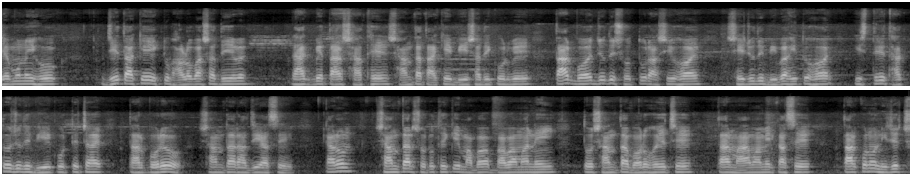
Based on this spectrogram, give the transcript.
যেমনই হোক, যে তাকে একটু ভালোবাসা দিয়ে রাখবে, তার সাথে শান্তা তাকে বিয়ে শাদী করবে। তার বয়স যদি সত্তর আশি হয়, সে যদি বিবাহিত হয়, স্ত্রী থাকতেও যদি বিয়ে করতে চায়, তারপরেও শান্তা রাজি আছে। কারণ শান্তার ছোট থেকে মা বাবা মা নেই, তো শান্তা বড় হয়েছে, তার মা মামির কাছে। তার কোনো নিজস্ব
